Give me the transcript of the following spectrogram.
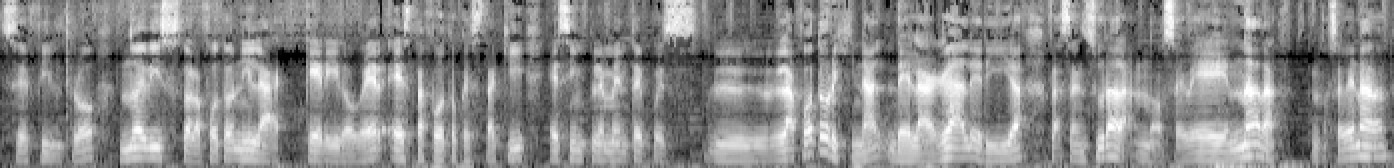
se filtró. No he visto la foto ni la querido ver. Esta foto que está aquí es simplemente pues la foto original de la galería. Está censurada, no se ve nada, no se ve nada.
